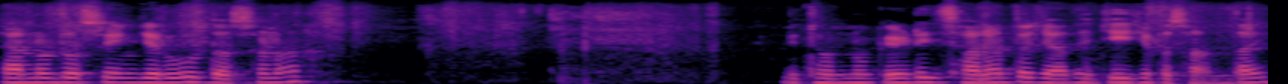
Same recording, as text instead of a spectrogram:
ਸਾਨੂੰ ਤੁਸੀਂ ਜ਼ਰੂਰ ਦੱਸਣਾ ਵੀ ਤੁਹਾਨੂੰ ਕਿਹੜੀ ਸਾਰਿਆਂ ਤੋਂ ਜ਼ਿਆਦਾ ਚੀਜ਼ ਪਸੰਦ ਆਈ।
